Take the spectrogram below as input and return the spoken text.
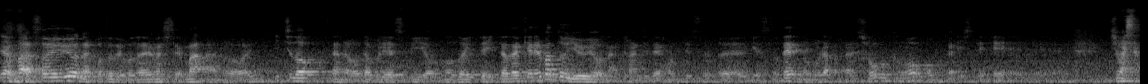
ではまあそういうようなことでございまして、まあ、あの一度あの WSP を覗いていただければというような感じで本日、えーゲストで野村翔吾君をお迎えして、えーしました、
